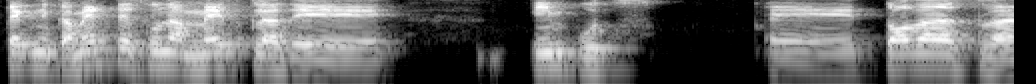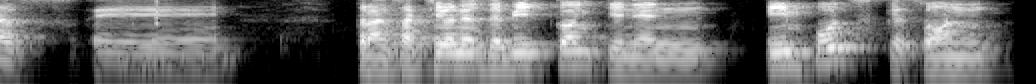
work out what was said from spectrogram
técnicamente es una mezcla de inputs. Eh, todas las transacciones de Bitcoin tienen inputs, que son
